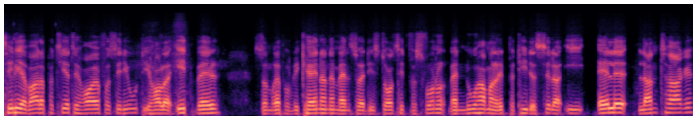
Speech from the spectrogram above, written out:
Tidligere var der partier til højre for CDU, de holder et valg, som republikanerne, men så er de stort set forsvundet. Men nu har man et parti, der sælger i alle landtage,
